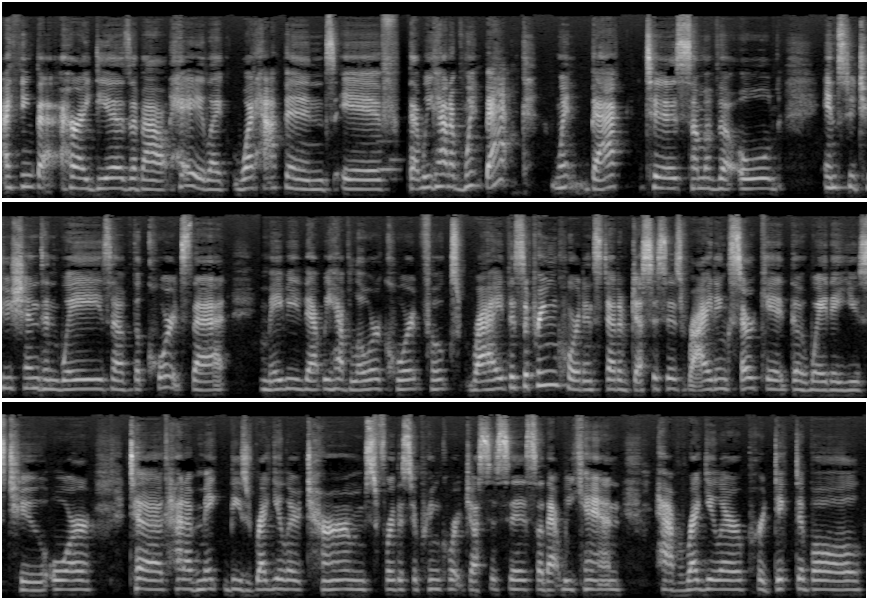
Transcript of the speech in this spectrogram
I think that her ideas about, hey, like what happens if that we kind of went back, went back to some of the old institutions and ways of the courts that maybe that we have lower court folks ride the Supreme Court instead of justices riding circuit the way they used to, or to kind of make these regular terms for the Supreme Court justices so that we can have regular, predictable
